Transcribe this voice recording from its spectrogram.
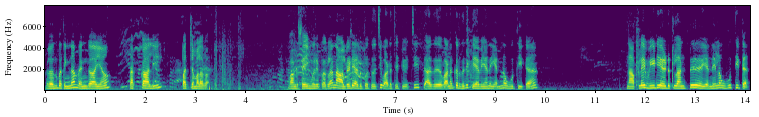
இதில் வந்து பார்த்திங்கன்னா வெங்காயம் தக்காளி பச்சை மிளகாய். வாங்க செய்முறை பார்க்கலாம். நான் ஆல்ரெடி அடுப்பத்தை வச்சு வடை சட்டி வச்சு அது வணக்கிறதுக்கு தேவையான எண்ணெய் ஊற்றிட்டேன் நான் அப்படியே வீடியோ எடுக்கலான்ட்டு எண்ணெயெல்லாம் ஊற்றிட்டேன்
